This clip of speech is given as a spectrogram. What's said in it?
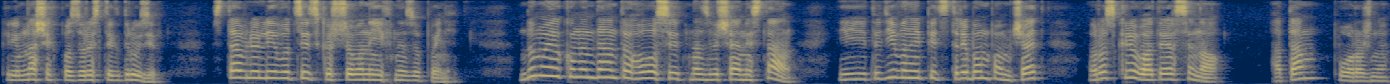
крім наших позористих друзів. Ставлю ліву цицьку, що вони їх не зупинять. Думаю, комендант оголосить надзвичайний стан, і тоді вони під стрибом помчать розкривати арсенал, а там порожньо.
